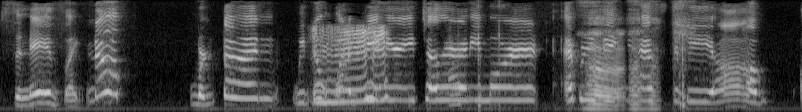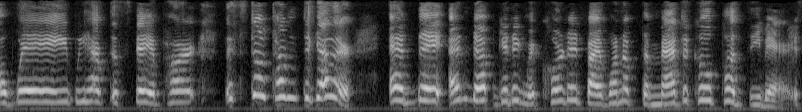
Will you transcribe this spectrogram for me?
Sinead's like, nope, we're done. We don't want to be Mhm. near each other anymore. Everything Uh, has to be all away. We have to stay apart. They still come together. And they end up getting recorded by one of the magical Pudsey Bears.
